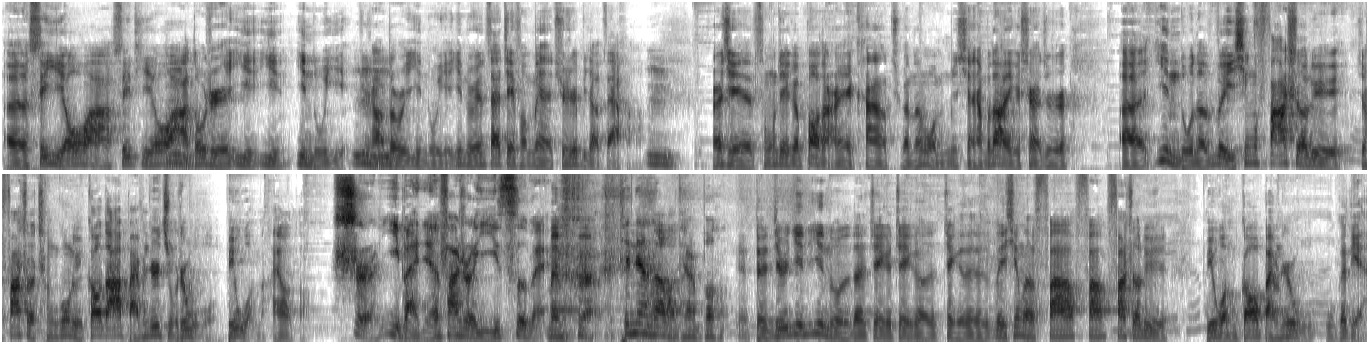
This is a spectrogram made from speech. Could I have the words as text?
呃，CEO 啊，CTO 啊，都是印印印度裔，至少都是印度裔。印度人在这方面确实比较在行。嗯，而且从这个报道上也看，可能我们想象不到一个事儿，就是，呃，印度的卫星发射率，就发射成功率高达百分之九十五，比我们还要高。是一百年发射一次呗。没没没，天天在往天上蹦。对，就是印印度的这个这个这个卫星的发发发射率比我们高百分之五五个点。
